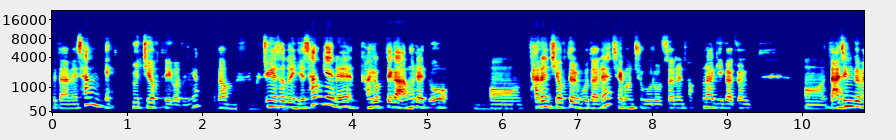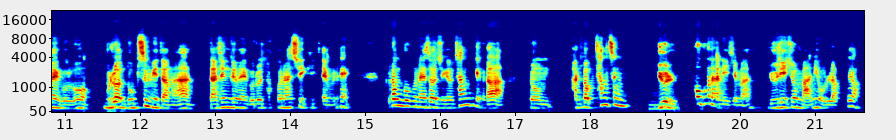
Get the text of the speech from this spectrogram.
그 다음에 상계 이 지역들이거든요. 그래서 그 중에서도 이제 상계는 가격대가 아무래도 어, 다른 지역들보다는 재건축으로서는 접근하기가 좀 어, 낮은 금액으로 물론 높습니다만 낮은 금액으로 접근할 수 있기 때문에 그런 부분에서 지금 상계가 좀 가격 상승률 폭은 아니지만 율이 좀 많이 올랐고요.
